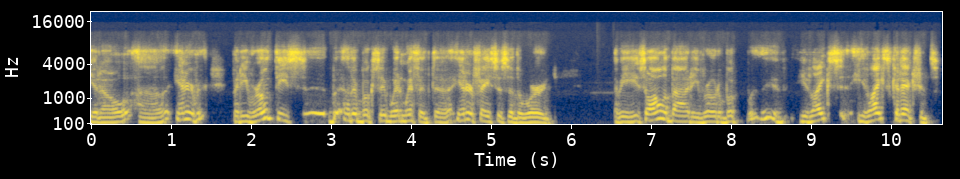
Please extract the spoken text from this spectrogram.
you know, uh, inter- but he wrote these other books that went with it, the interfaces of the word I mean, he's all about. He wrote a book. He likes he likes connections.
